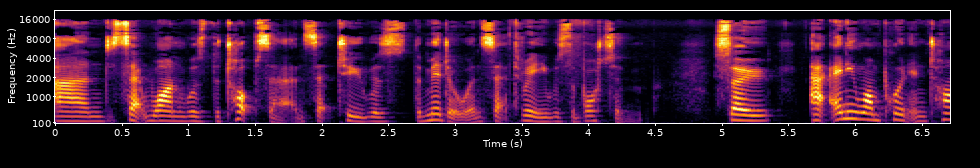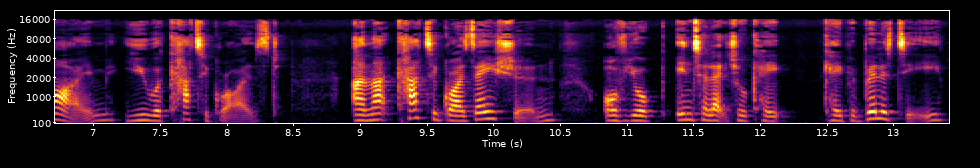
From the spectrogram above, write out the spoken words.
and set one was the top set, and set two was the middle, and set three was the bottom. So at any one point in time, you were categorized, and that categorization of your intellectual cap- capability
